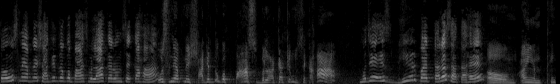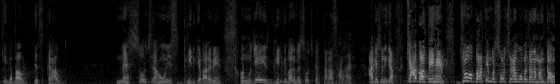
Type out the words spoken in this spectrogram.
تو اس نے اپنے شاگردوں کو پاس بلا کر ان سے کہا اس نے اپنے شاگردوں کو پاس بلا کر کے ان سے کہا مجھے اس بھیڑ پر ترس آتا ہے. او I am thinking about this crowd میں سوچ رہا ہوں اس بھیڑ کے بارے میں اور مجھے اس بھیڑ کے بارے میں سوچ کر ترس آ رہا ہے. آگے سنیں گا کیا باتیں ہیں؟ جو باتیں وہ سوچ رہا ہے وہ بتانا مانگتا ہوں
